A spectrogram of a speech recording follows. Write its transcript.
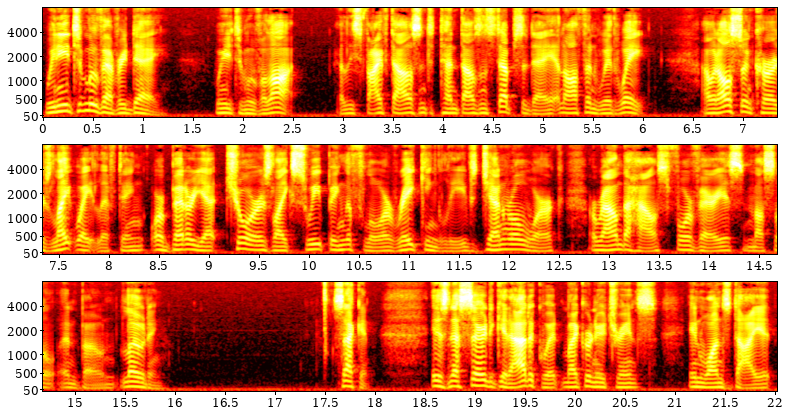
We need to move every day. We need to move a lot, at least 5,000 to 10,000 steps a day, and often with weight. I would also encourage lightweight lifting, or better yet, chores like sweeping the floor, raking leaves, general work around the house for various muscle and bone loading. Second, it is necessary to get adequate micronutrients in one's diet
